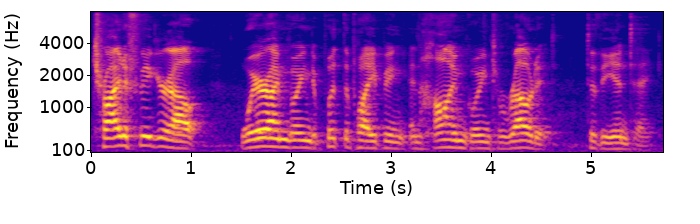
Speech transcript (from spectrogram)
try to figure out where I'm going to put the piping and how I'm going to route it to the intake.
